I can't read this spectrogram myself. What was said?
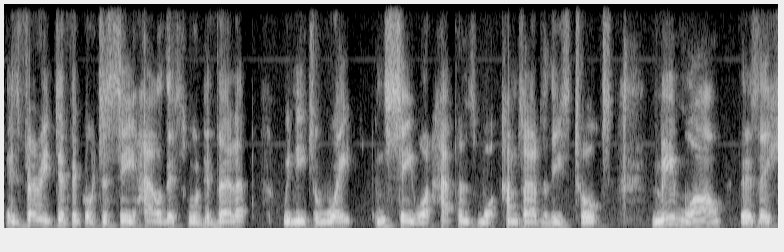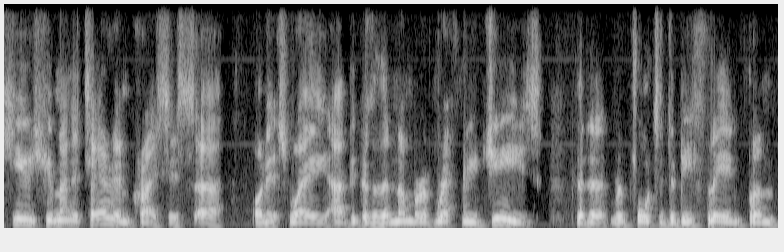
It's very difficult to see how this will develop. We need to wait and see what happens, what comes out of these talks. Meanwhile, there's a huge humanitarian crisis uh, on its way uh, because of the number of refugees that are reported to be fleeing from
